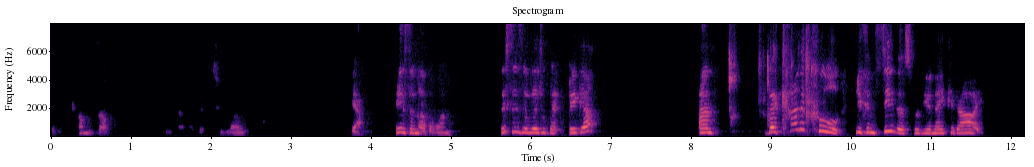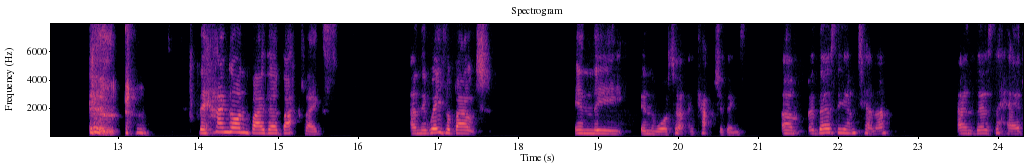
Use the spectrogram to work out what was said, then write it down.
it comes up a bit too low. Yeah, here's another one. This is a little bit bigger and they're kind of cool. You can see this with your naked eye. they hang on by their back legs and they wave about in the in the water and capture things. Um, but there's the antenna and there's the head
